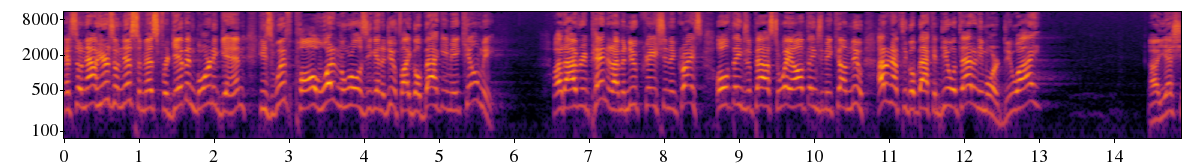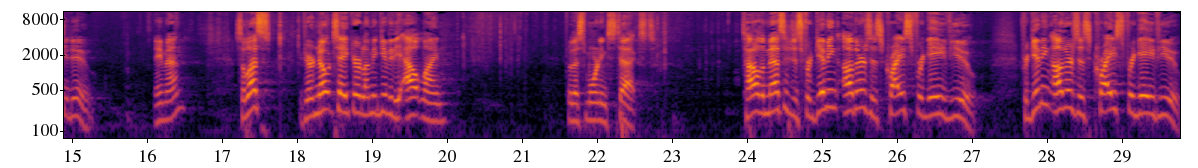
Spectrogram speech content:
And so now here's Onesimus, forgiven, born again. He's with Paul. What in the world is he going to do? If I go back, he may kill me. But I've repented. I'm a new creation in Christ. Old things have passed away. All things have become new. I don't have to go back and deal with that anymore, do I? Uh, yes, you do. Amen? So let's, if you're a note taker, let me give you the outline for this morning's text. Title of the message is Forgiving Others as Christ Forgave You. Forgiving others as Christ forgave you.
